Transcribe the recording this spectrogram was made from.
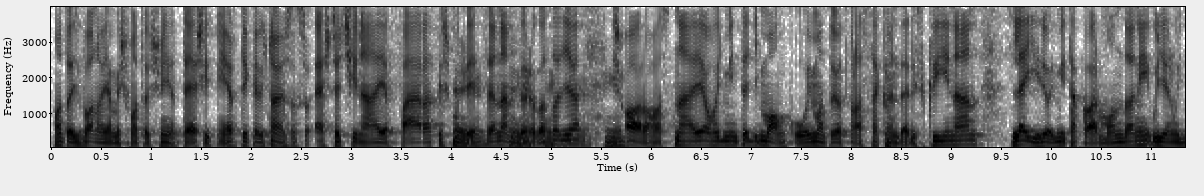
mondta, hogy van olyan, és mondta, hogy a teljesítmény értékel, és nagyon sokszor este csinálja fárat, és mondta, hogy egyszerűen nem pörög az agya, és arra használja, hogy mint egy mankó, hogy mondta, hogy ott van a secondary screenen, leírja, hogy mit akar mondani, ugyanúgy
